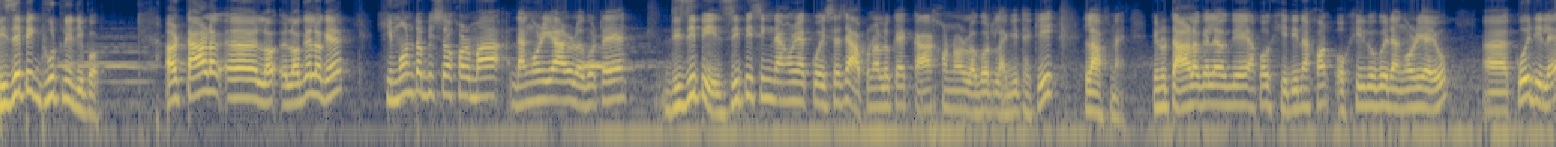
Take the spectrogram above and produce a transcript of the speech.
বিজেপিক ভোট নিদিব। আৰু তাৰ লগে লগে হিমন্ত বিশ্ব শৰ্মা ডাঙৰীয়া আৰু লগতে D G P G P Singh ডাঙৰীয়াক কৈছে যে আপোনালোকে কাখনৰ লগত লাগি থাকি লাভ নাই। কিন্তু তাৰ লগে লগে আকৌ সিদিনাখন অখিল গগৈ ডাঙৰীয়ায়ো কৈ দিলে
